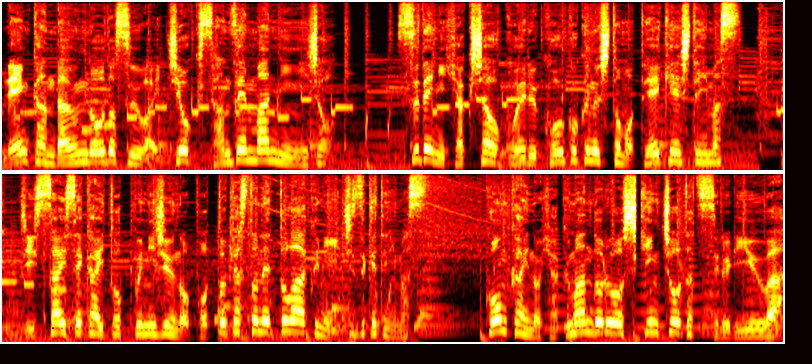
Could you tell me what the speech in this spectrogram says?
年間ダウンロード数は1億3000万人以上。すでに100社を超える広告主とも提携しています。実際世界トップ20のポッドキャストネットワークに位置づけています。今回の100万ドルを資金調達する理由は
